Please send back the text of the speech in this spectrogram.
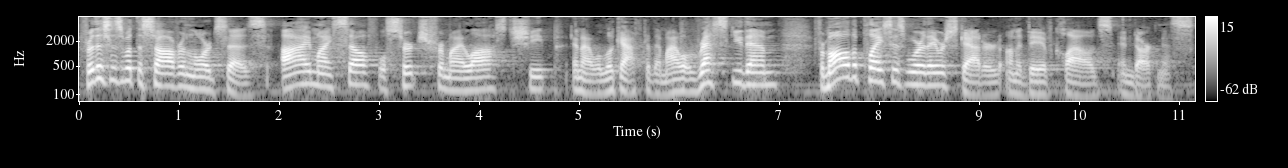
For this is what the sovereign Lord says I myself will search for my lost sheep, and I will look after them. I will rescue them from all the places where they were scattered on a day of clouds and darkness.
